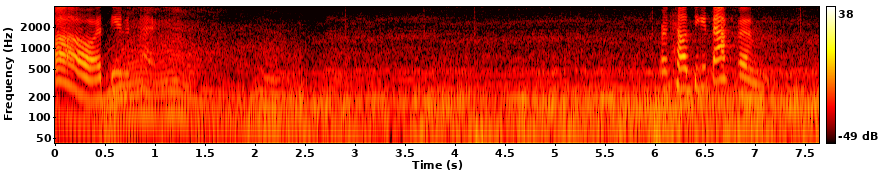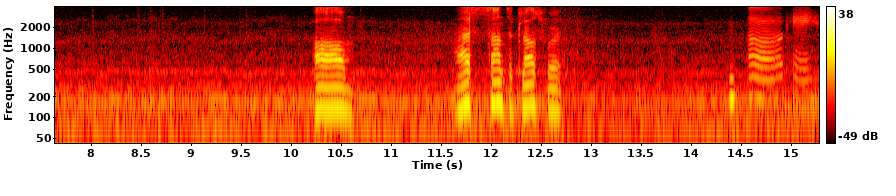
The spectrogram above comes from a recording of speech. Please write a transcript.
I see you in a sec. Where the hell did you get that from? Um, I asked Santa Claus for it. Oh, okay.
